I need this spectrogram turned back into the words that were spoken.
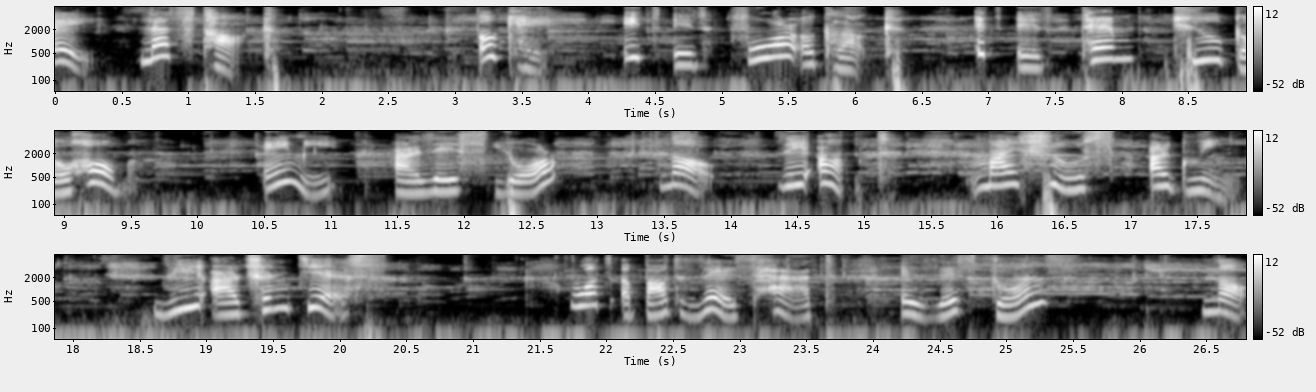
A. Let's talk. Okay, it is four o'clock. It is time to go home. Amy, are these your? No, they aren't. My shoes are green. They are Chen Jie's. What about this hat? Is this John's? No,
